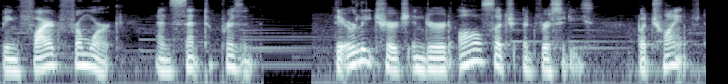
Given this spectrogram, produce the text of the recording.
being fired from work, and sent to prison? The early church endured all such adversities, but triumphed.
